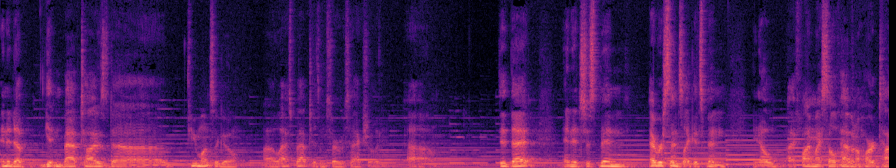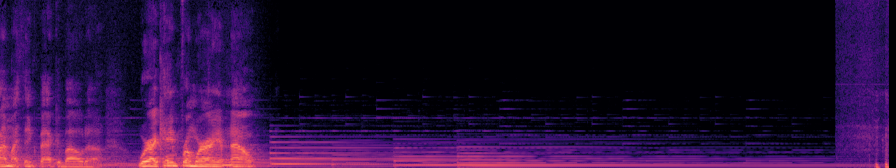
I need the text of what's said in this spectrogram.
Ended up getting baptized uh, a few months ago, uh, last baptism service actually. Um, did that, and it's just been ever since. Like it's been, you know, I find myself having a hard time. I think back about uh, where I came from, where I am now.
